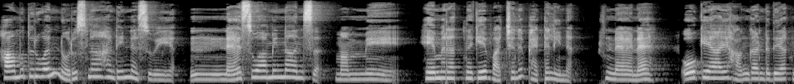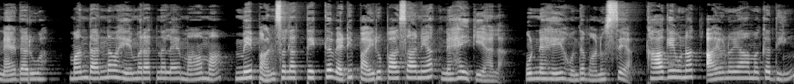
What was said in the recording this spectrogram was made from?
හාමුදුරුවන් නොරුස්නා හඬින් ඇසුවේය. නෑ ස්වාමීන් වහන්ස මම මේ හේමරත්නගේ වචන පැටලින. නෑ නෑ ඕකේ ආයේ හංගණ්ඩ දෙයක් නෑ දරුවා. මන් දන්නව හේමරත්නලෑ මාමා මේ පන්සලත් එක්ක වැඩි පයිරු පාසානයක් නැහැයි කියලා. උන්නහේ හොඳ මිනිස්සයා. කාගේ වුණත් අයනොයාමකදීන්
